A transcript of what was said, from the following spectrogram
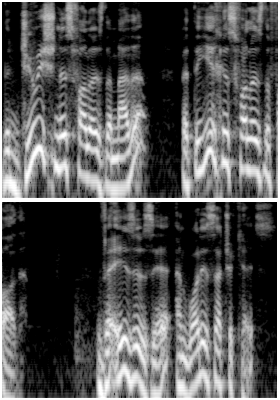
The Jewishness follows the mother, but the yichus follows the father. And what is such a case?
